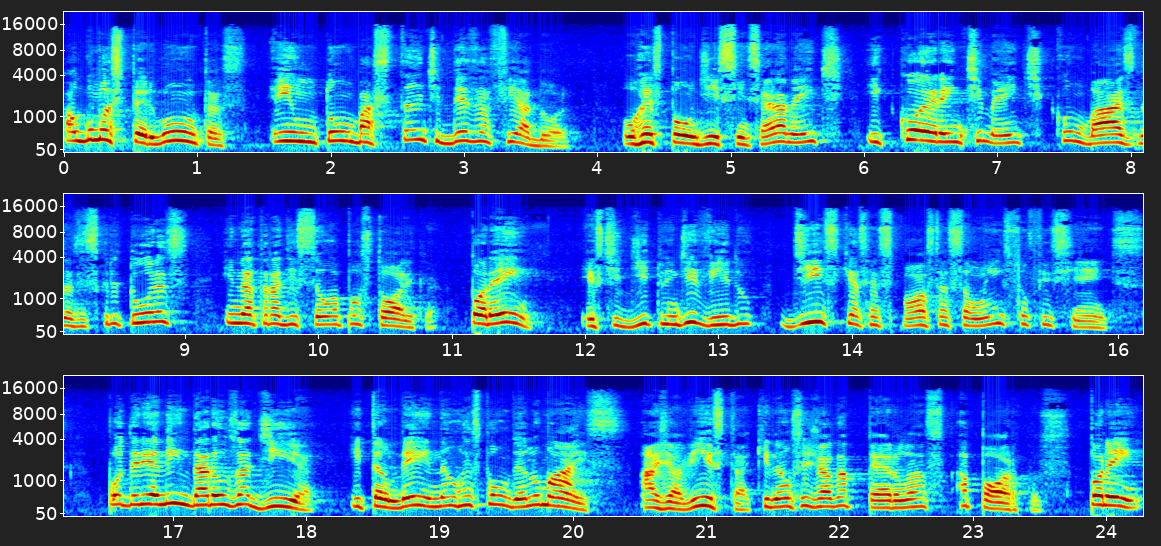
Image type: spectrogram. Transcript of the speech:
algumas perguntas em um tom bastante desafiador. O respondi sinceramente e coerentemente com base nas Escrituras e na tradição apostólica. Porém, este dito indivíduo diz que as respostas são insuficientes. Poderia nem dar ousadia e também não respondê-lo mais. Haja vista que não se joga pérolas a porcos. Porém,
